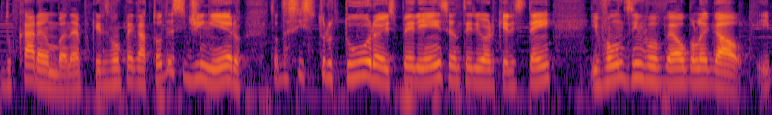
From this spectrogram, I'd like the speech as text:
do caramba, né? Porque eles vão pegar todo esse dinheiro, toda essa estrutura, experiência anterior que eles têm e vão desenvolver algo legal. E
